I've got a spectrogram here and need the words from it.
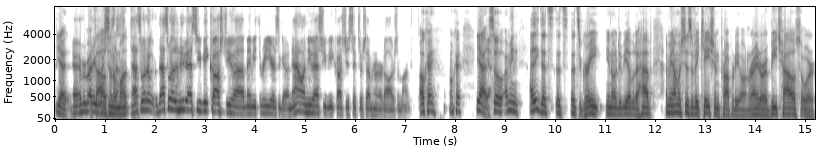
Yeah. Everybody thousand a month. That's what it, that's what a new SUV cost you uh, maybe three years ago. Now a new SUV costs you six or seven hundred dollars a month. Okay. Okay. Yeah, Yeah. So I mean, I think that's that's that's great. You know, to be able to have. I mean, how much does a vacation property own, right? Or a beach house, or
